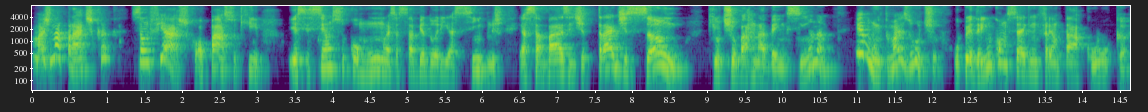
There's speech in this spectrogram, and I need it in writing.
mas na prática são um fiasco. Ao passo que esse senso comum, essa sabedoria simples, essa base de tradição que o tio Barnabé ensina é muito mais útil. O Pedrinho consegue enfrentar a Cuca,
